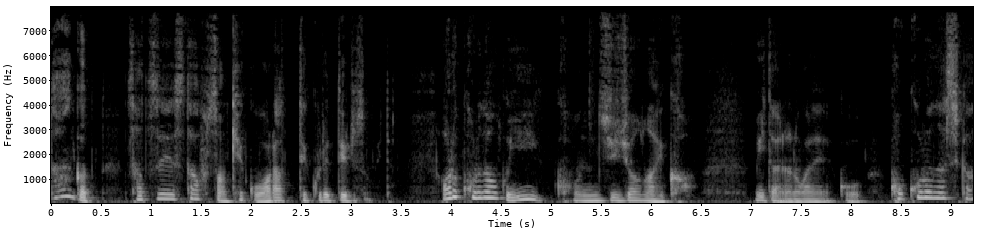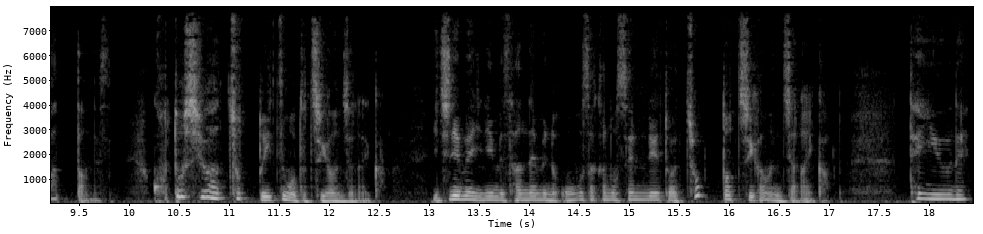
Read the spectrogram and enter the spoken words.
なんか撮影スタッフさん結構笑ってくれてるぞみたいな。あれこれなんかいい感じじゃないか。みたいなのがねこう心なしかあったんです。今年はちょっといつもと違うんじゃないか。1年目2年目3年目の大阪の洗礼とはちょっと違うんじゃないか。っていうね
